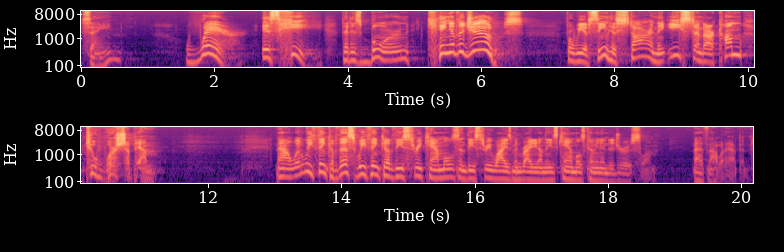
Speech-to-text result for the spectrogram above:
saying, Where is he that is born King of the Jews? For we have seen his star in the east and are come to worship him. Now, when we think of this, we think of these three camels and these three wise men riding on these camels coming into Jerusalem. That's not what happened.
